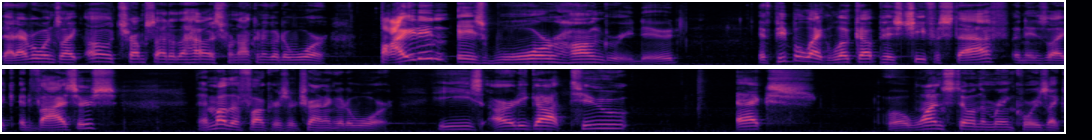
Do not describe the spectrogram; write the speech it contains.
that everyone's like, "Oh, Trump's out of the house. We're not going to go to war." Biden is war hungry, dude. If people like look up his chief of staff and his like advisors, that motherfuckers are trying to go to war. He's already got two ex, well, one still in the Marine Corps. He's like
